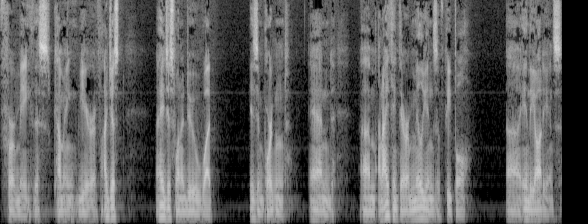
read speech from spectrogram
for me. This coming year, if I just I just want to do what is important, and um, and I think there are millions of people uh, in the audience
